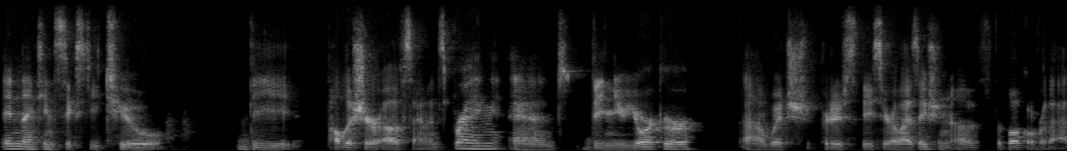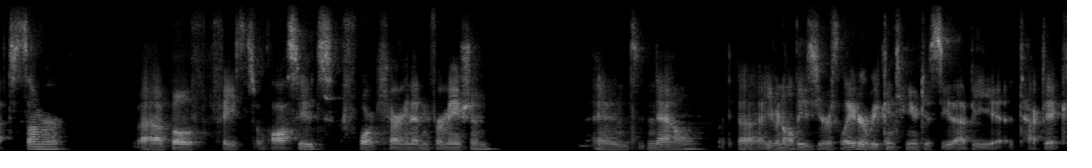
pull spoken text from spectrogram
In 1962, the publisher of Silent Spring and the New Yorker, uh, which produced the serialization of the book over that summer, uh, both faced lawsuits for carrying that information. And now, uh, even all these years later, we continue to see that be a tactic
